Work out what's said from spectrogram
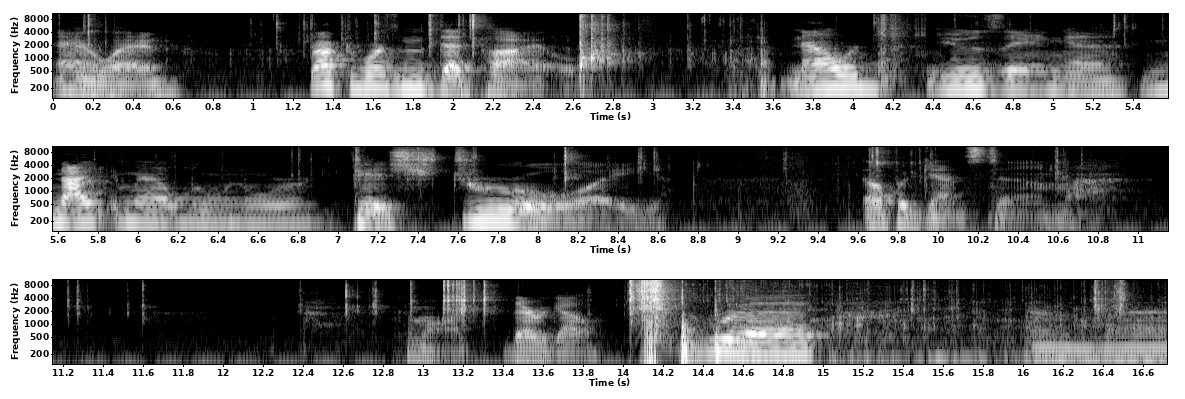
Anyway, rock Rocktavor's in the dead pile. Now we're using uh, Nightmare Lunar Destroy up against him. Come on. There we go. And then...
